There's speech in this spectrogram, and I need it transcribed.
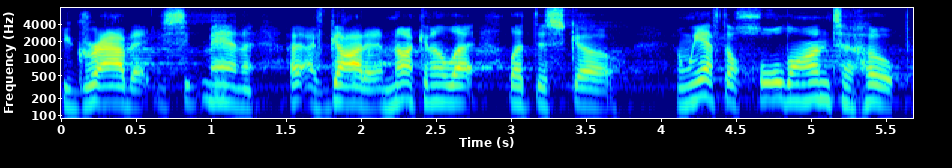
You grab it. You say, man, I, have got it. I'm not going to let, let this go. And we have to hold on to hope.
